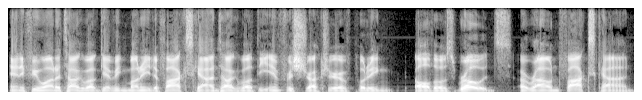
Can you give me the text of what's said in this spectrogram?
and if you want to talk about giving money to Foxconn, talk about the infrastructure of putting all those roads around Foxconn,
